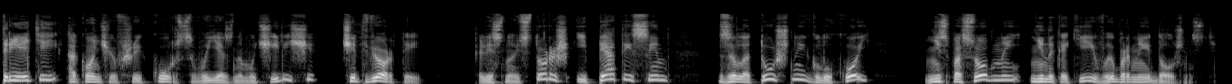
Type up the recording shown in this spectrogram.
третий, окончивший курс в уездном училище, четвертый, лесной сторож, и пятый сын — золотушный, глухой, неспособный ни на какие выборные должности.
